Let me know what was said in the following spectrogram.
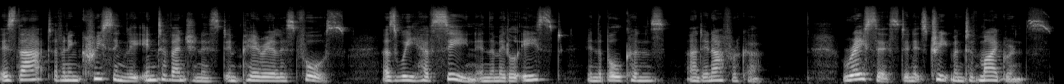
is that of an increasingly interventionist imperialist force, as we have seen in the Middle East, in the Balkans, and in Africa. Racist in its treatment of migrants,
